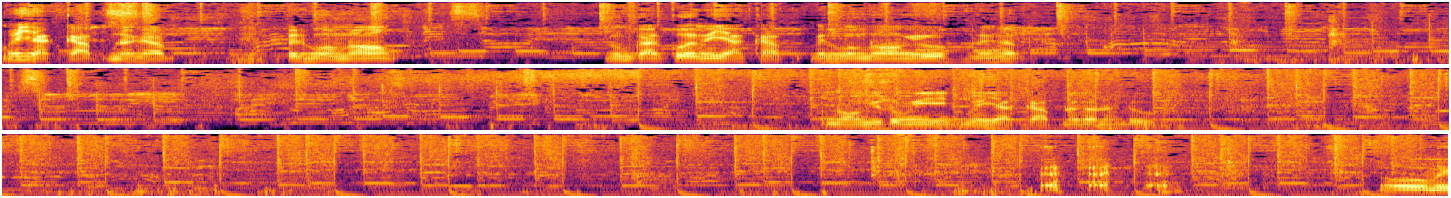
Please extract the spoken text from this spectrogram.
ไม่อยากกลับนะครับ เป็นห่วงน้องหนุ่มการกล้วยไม่อยากกลับ เป็นห่วงน้องอยู่นะครับ น้องอยู่ตรงนี้ไม่อยากกลับนะครับนะดูโอ้ไม่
